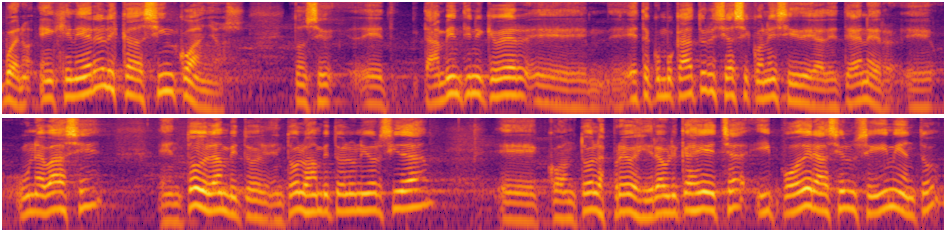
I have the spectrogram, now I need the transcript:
Bueno, en general es cada cinco años. Entonces, eh, también tiene que ver, eh, esta convocatoria se hace con esa idea de tener una base en todo el ámbito, en todos los ámbitos de la universidad, eh, con todas las pruebas hidráulicas hechas y poder hacer un seguimiento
